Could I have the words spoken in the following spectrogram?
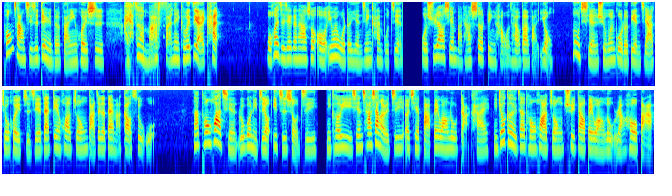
通常其实店员的反应会是。哎呀，这很麻烦呢，可不可以自己来看？我会直接跟他说：“哦，因为我的眼睛看不见，我需要先把它设定好，我才有办法用。”目前询问过的店家就会直接在电话中把这个代码告诉我。那通话前，如果你只有一只手机，你可以先插上耳机，而且把备忘录打开，你就可以在通话中去到备忘录，然后把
